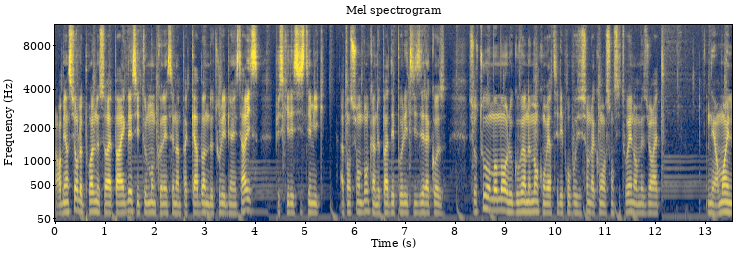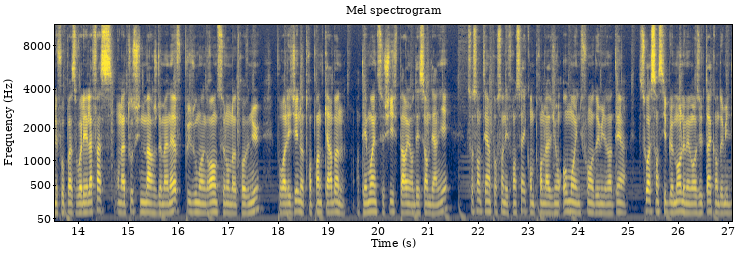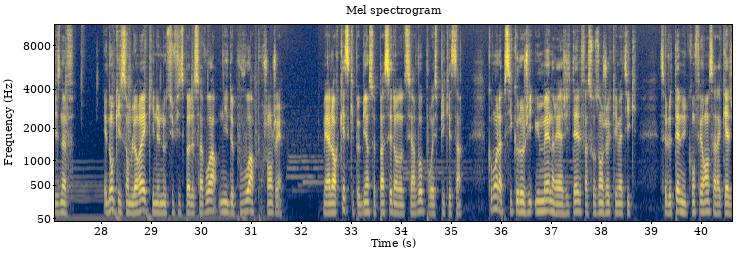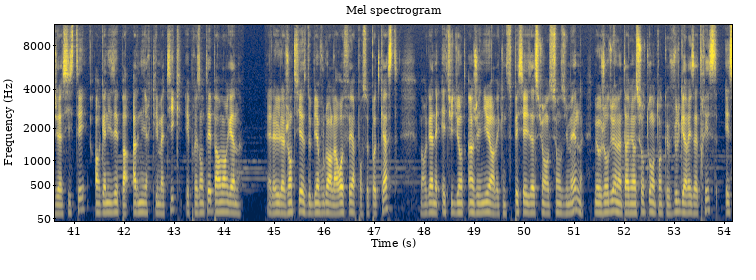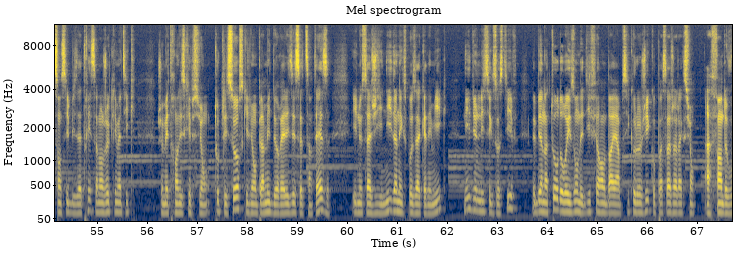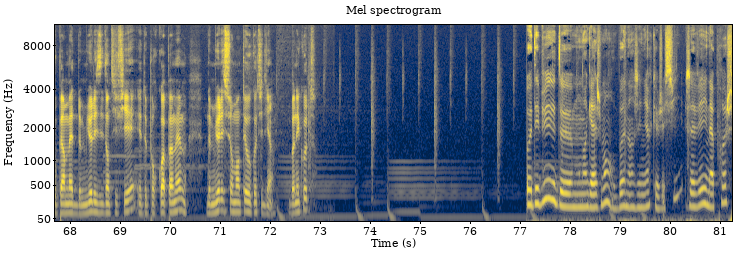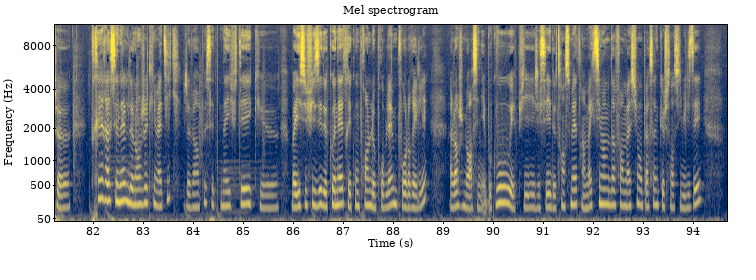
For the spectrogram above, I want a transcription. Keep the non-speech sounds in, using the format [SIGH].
Alors bien sûr, le problème ne serait pas réglé si tout le monde connaissait l'impact carbone de tous les biens et services, puisqu'il est systémique. Attention donc à ne pas dépolitiser la cause, surtout au moment où le gouvernement convertit les propositions de la Convention citoyenne en mesurettes. Néanmoins, il ne faut pas se voiler la face. On a tous une marge de manœuvre, plus ou moins grande selon notre revenu, pour alléger notre empreinte carbone. En témoigne ce chiffre paru en décembre dernier, 61% des Français comptent prendre l'avion au moins une fois en 2021, soit sensiblement le même résultat qu'en 2019. Et donc il semblerait qu'il ne nous suffise pas de savoir ni de pouvoir pour changer. Mais alors qu'est-ce qui peut bien se passer dans notre cerveau pour expliquer ça? Comment la psychologie humaine réagit-elle face aux enjeux climatiques? C'est le thème d'une conférence à laquelle j'ai assisté, organisée par Avenir Climatique et présentée par Morgane. Elle a eu la gentillesse de bien vouloir la refaire pour ce podcast, Morgane est étudiante ingénieure avec une spécialisation en sciences humaines, mais aujourd'hui elle intervient surtout en tant que vulgarisatrice et sensibilisatrice à l'enjeu climatique. Je mettrai en description toutes les sources qui lui ont permis de réaliser cette synthèse. Il ne s'agit ni d'un exposé académique, ni d'une liste exhaustive, mais bien d'un tour d'horizon des différentes barrières psychologiques au passage à l'action, afin de vous permettre de mieux les identifier et de pourquoi pas même de mieux les surmonter au quotidien. Bonne écoute Au début de mon engagement, en bon ingénieur que je suis, j'avais une approche euh, très rationnelle de l'enjeu climatique. J'avais un peu cette naïveté que bah, il suffisait de connaître et comprendre le problème pour le régler. Alors je me renseignais beaucoup et puis j'essayais de transmettre un maximum d'informations aux personnes que je sensibilisais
